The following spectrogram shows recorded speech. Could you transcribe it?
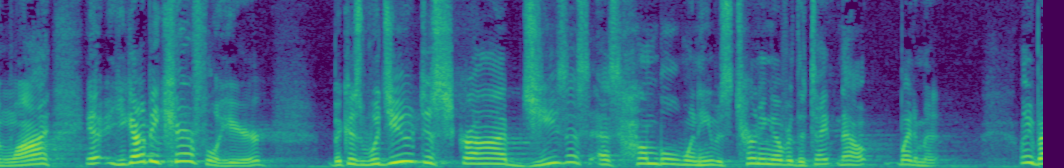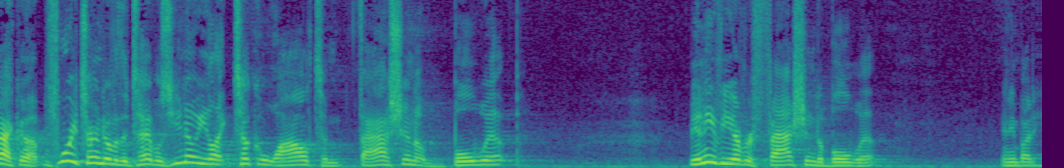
And why? You got to be careful here because would you describe Jesus as humble when he was turning over the table? Now, wait a minute. Let me back up. Before he turned over the tables, you know he like took a while to fashion a bullwhip? Any of you ever fashioned a bullwhip? Anybody?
